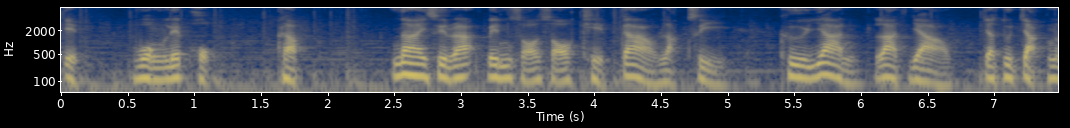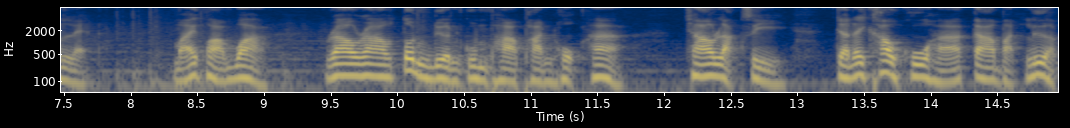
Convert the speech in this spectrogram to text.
101 วงเล็บ 6 ครับ นายศิระเป็นสสเขต 9 หลัก 4 คือย่านลาดยาว จตุจักรนั่นแหละ หมายความว่าราวๆต้นเดือนกุมภาพันธ์65 ชาวหลัก4จะได้เข้าคูหากาบัตรเลือก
